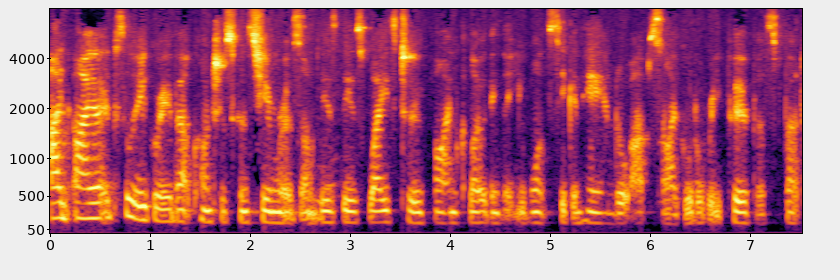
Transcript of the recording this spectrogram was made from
I, I absolutely agree about conscious consumerism. There's there's ways to find clothing that you want secondhand or upcycled or repurposed, but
